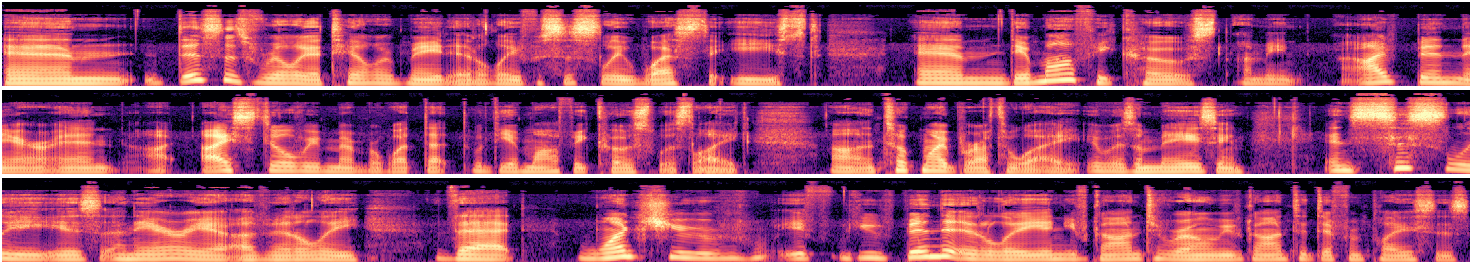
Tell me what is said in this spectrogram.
and this is really a tailor-made Italy for Sicily, west to east, and the Amalfi Coast. I mean, I've been there, and I, I still remember what that what the Amalfi Coast was like. Uh, it took my breath away. It was amazing, and Sicily is an area of Italy that once you if you've been to Italy and you've gone to Rome, you've gone to different places,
